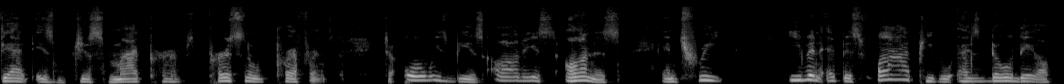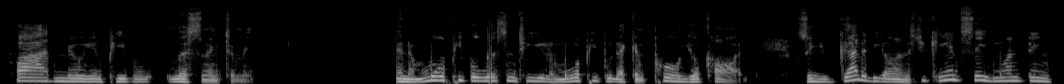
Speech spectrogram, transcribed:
That is just my per- personal preference to always be as honest, honest and treat even if it's five people as though there are five million people listening to me. And the more people listen to you, the more people that can pull your card. So you got to be honest. You can't say one thing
